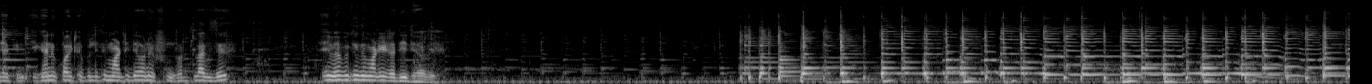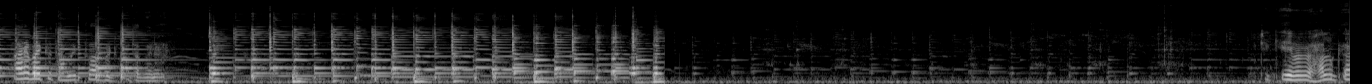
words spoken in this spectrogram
দেখেন, এখানে কয়টা পিলিতে মাটি দেওয়া অনেক সুন্দর লাগছে। এইভাবে কিন্তু মাটিটা দিতে হবে। আরে ভাই, একটু থামো, একটু অল্প একটু কথা না ঠিক এইভাবে হালকা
